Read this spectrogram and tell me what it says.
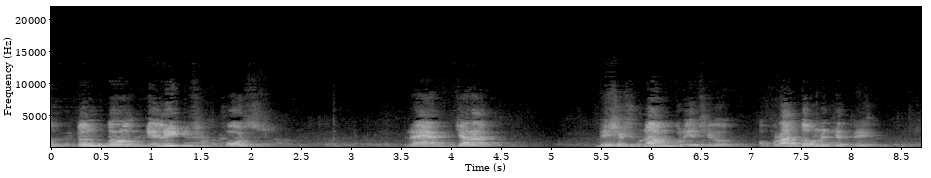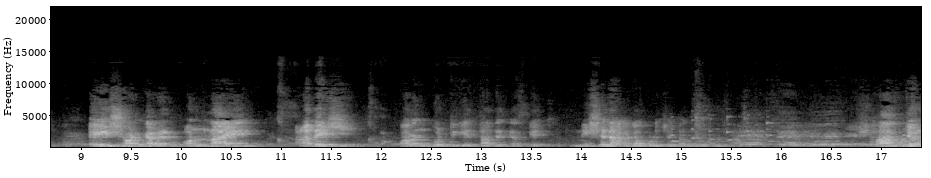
অত্যন্ত এলিট ফোর্স, র্যাব, যারা দেশে সুনাম কুড়িয়েছিল অপরাধ দমনের ক্ষেত্রে, এই সরকারের অন্যায় আদেশ পালন করতে গিয়ে তাদের কাছে নিষেধাজ্ঞা পড়েছে তাদের সাতজন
